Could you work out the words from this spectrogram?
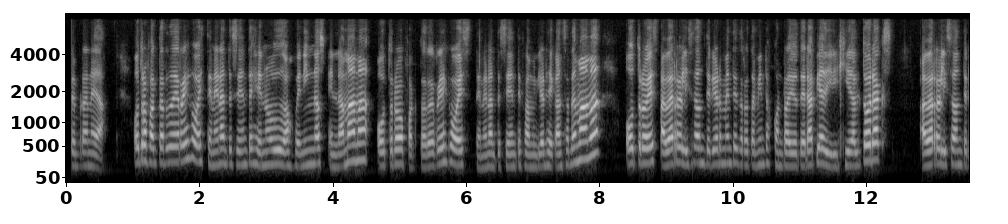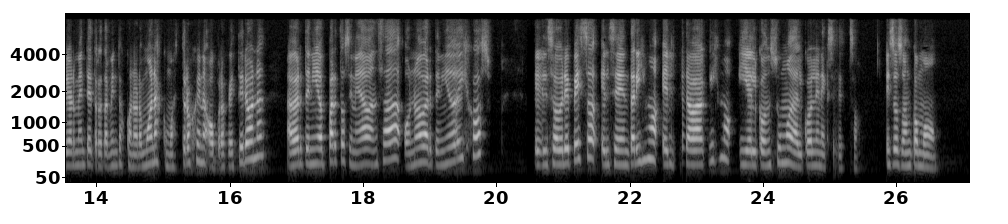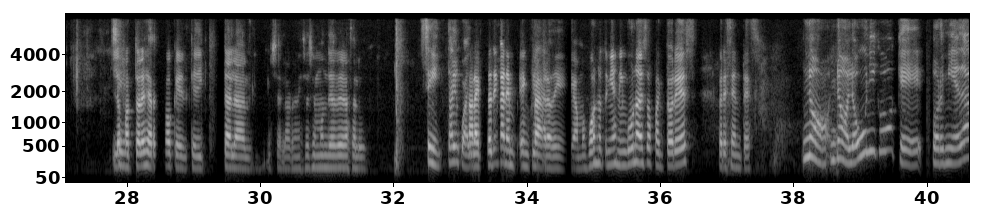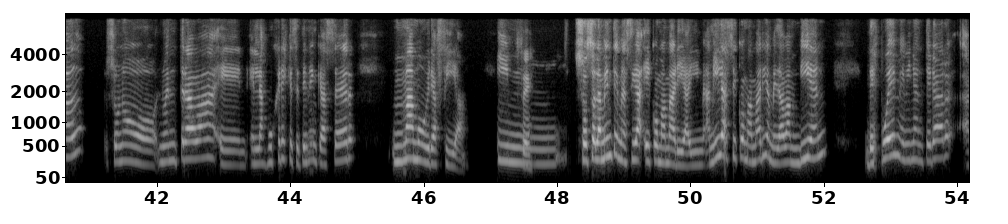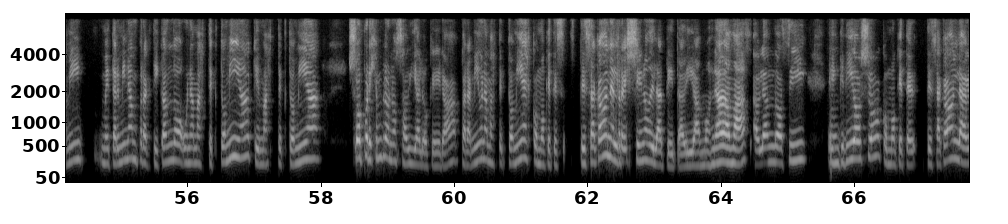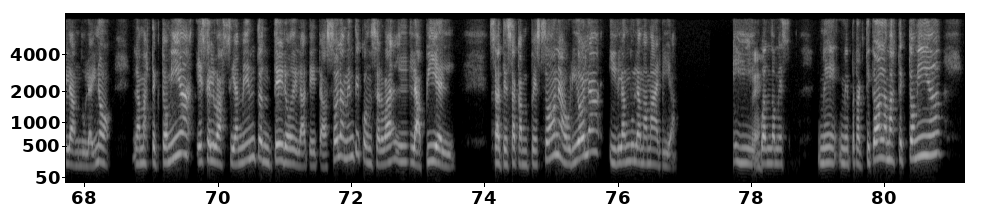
temprana edad. Otro factor de riesgo es tener antecedentes de nódulos benignos en la mama. Otro factor de riesgo es tener antecedentes familiares de cáncer de mama. Otro es haber realizado anteriormente tratamientos con radioterapia dirigida al tórax. Haber realizado anteriormente tratamientos con hormonas como estrógeno o progesterona. Haber tenido partos en edad avanzada o no haber tenido hijos el sobrepeso, el sedentarismo, el tabaquismo y el consumo de alcohol en exceso. Esos son como los factores de riesgo que, dicta la, la Organización Mundial de la Salud. Sí, tal cual. Para que lo tengan en, claro, digamos. Vos no tenías ninguno de esos factores presentes. No, no, lo único que por mi edad yo no, entraba en, en, las mujeres que se tienen que hacer mamografía. Y mm, yo solamente me hacía eco mamaria y a mí las eco mamaria me daban bien. Después me vine a enterar, a mí me terminan practicando una mastectomía, que mastectomía, yo por ejemplo no sabía lo que era. Para mí una mastectomía es como que te, sacaban el relleno de la teta, digamos, nada más, hablando así en criollo, como que te, te sacaban la glándula. Y no, la mastectomía es el vaciamiento entero de la teta, solamente conservar la piel. O sea, te sacan pezón, aureola y glándula mamaria. Y cuando me, me, practicaban la mastectomía,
